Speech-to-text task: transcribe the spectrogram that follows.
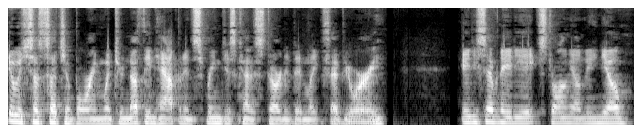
it was just such a boring winter. Nothing happened, and spring just kind of started in late February. 87, 88, strong El Nino.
